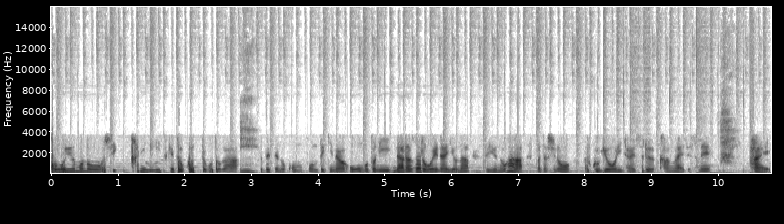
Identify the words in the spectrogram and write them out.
そういうものをしっかり身につけておくってことがええ。全ての根本的な大元にならざるを得ないよなっていうのが私の副業に対する考えですね。はい。はい、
